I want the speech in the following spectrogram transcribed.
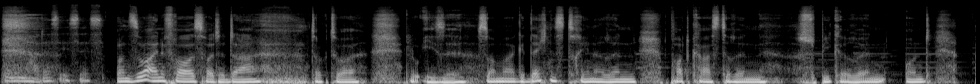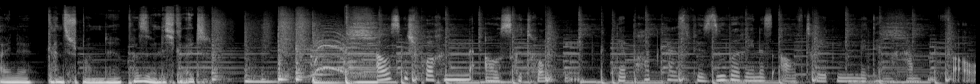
Genau, das ist es. Und so eine Frau ist heute da, Dr. Luise Sommer, Gedächtnistrainerin, Podcasterin, Speakerin und eine ganz spannende Persönlichkeit. Ausgesprochen ausgetrunken der Podcast für souveränes Auftreten mit dem Rampen-V.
